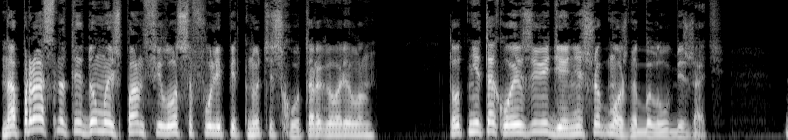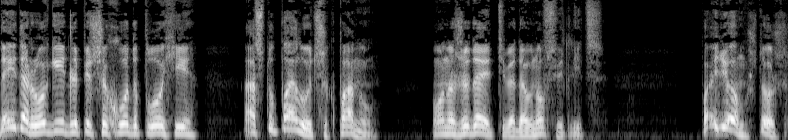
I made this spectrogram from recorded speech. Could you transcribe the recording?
«Напрасно ты думаешь, пан философ, улепетнуть из хутора», — говорил он. «Тут не такое заведение, чтобы можно было убежать. Да и дороги для пешехода плохие. А ступай лучше к пану. Он ожидает тебя давно в светлице». «Пойдем, что ж,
